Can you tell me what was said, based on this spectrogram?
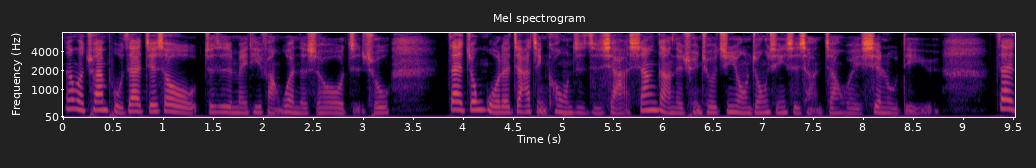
那么，川普在接受就是媒体访问的时候指出，在中国的加紧控制之下，香港的全球金融中心市场将会陷入地狱。在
